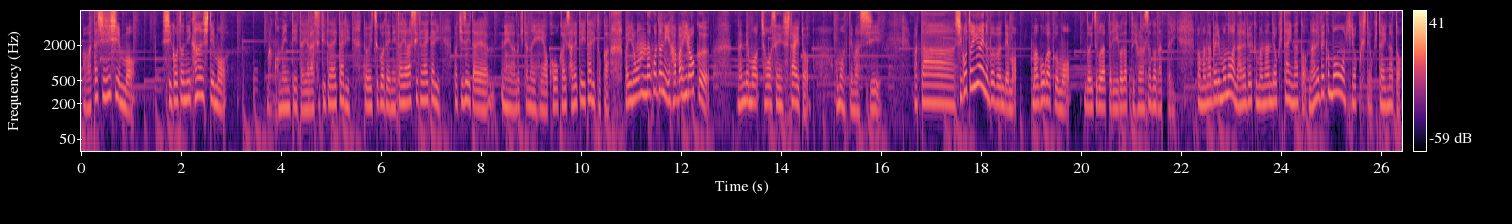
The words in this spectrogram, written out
私自身も仕事に関してもまあ、コメンテーターやらせていただいたりドイツ語でネタやらせていただいたり、まあ、気づいたらねあの汚い部屋を公開されていたりとか、まあ、いろんなことに幅広く何でも挑戦したいと思ってますしまた仕事以外の部分でも、まあ、語学もドイツ語だったり英語だったりフランス語だったり、まあ、学べるものはなるべく学んでおきたいなとなるべく門を広くしておきたいなと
